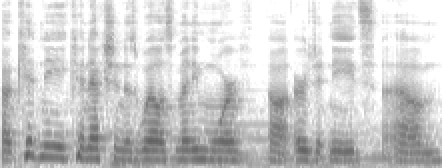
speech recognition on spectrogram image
a kidney connection as well as many more uh, urgent needs. Um,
